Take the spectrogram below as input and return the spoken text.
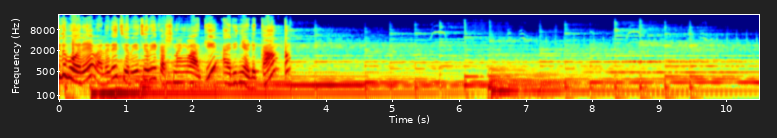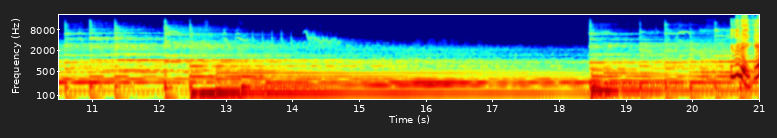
ഇതുപോലെ വളരെ ചെറിയ ചെറിയ കഷ്ണങ്ങളാക്കി അരിഞ്ഞെടുക്കാം. ഇതിലേക്ക്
